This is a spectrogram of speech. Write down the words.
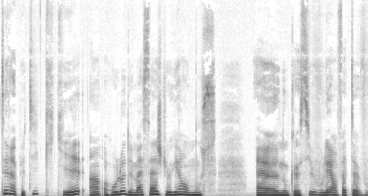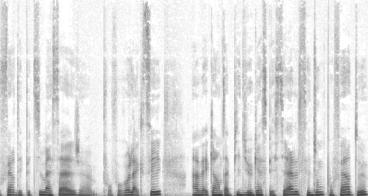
thérapeutique qui est un rouleau de massage yoga en mousse. Euh, donc si vous voulez en fait vous faire des petits massages pour vous relaxer avec un tapis de yoga spécial, c'est donc pour faire de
